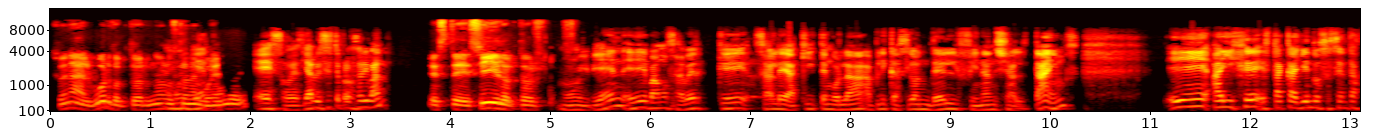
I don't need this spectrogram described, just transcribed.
Suena al bur, doctor, no lo están apoyando. Eso es. ¿Ya lo hiciste, profesor Iván? Este, sí, doctor. Muy bien, vamos a ver qué sale aquí. Tengo la aplicación del Financial Times. Eh, AIG está cayendo 60%,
